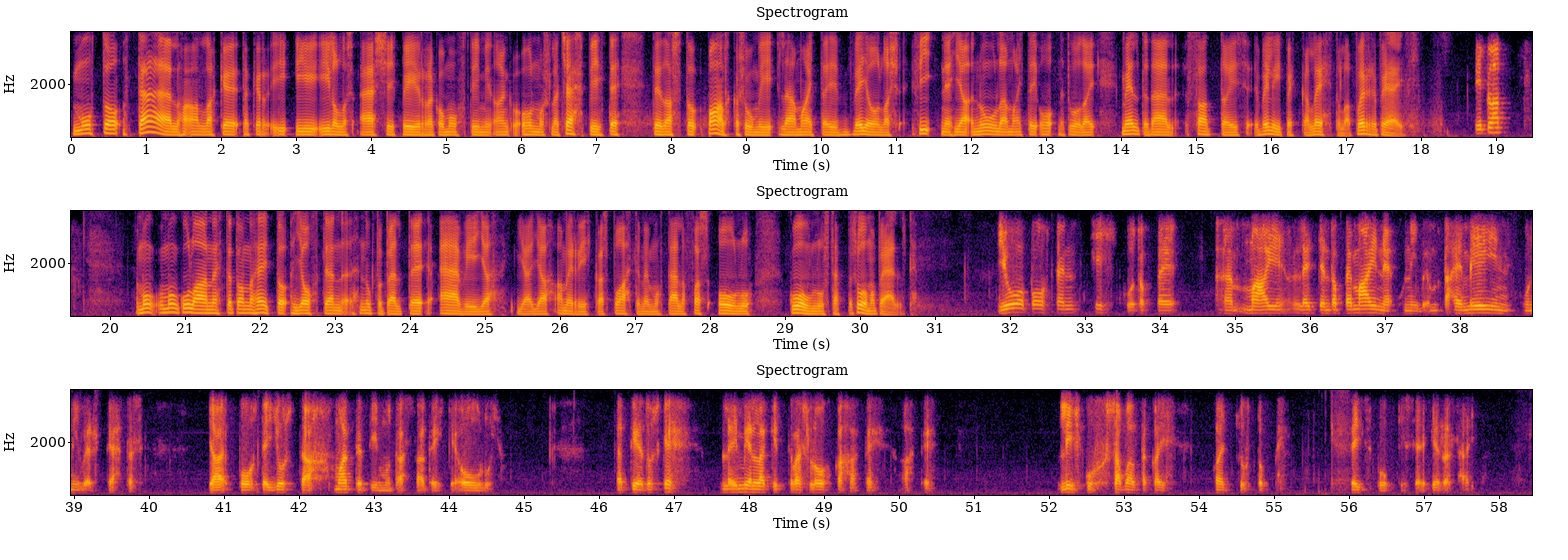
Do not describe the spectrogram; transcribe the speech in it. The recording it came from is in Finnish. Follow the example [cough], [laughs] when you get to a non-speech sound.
Mutta täällä alla ke taker ilollas äsi piirrako muhtiimin aiko olmos la tsähpi te te tasto palkkasumi lää maittai vejolas fitne ja nuula maittai ne tuolla meltä täällä sattais Veli-Pekka Lehtola perpäivi. Ipla. Mun, mun kulaan, että tuon heittojohtajan nuppepälte äävi ja, ja, ja Amerikkaas pahtemme, mutta täällä fas Oulu koulusta Suoma päältä? Joo, pohten ihku toppe äh, mai, letten toppe maine, mutta he mein universiteetas ja pohten just mattetin tässä tehke Ouluja. Ja tietysti lei mielläkin täväs lohkahahte, ahte lihku savalta kai, kai toppe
